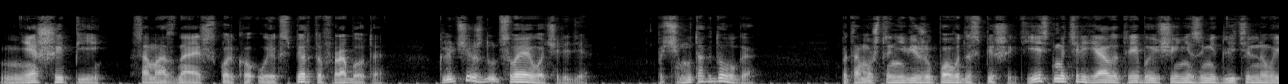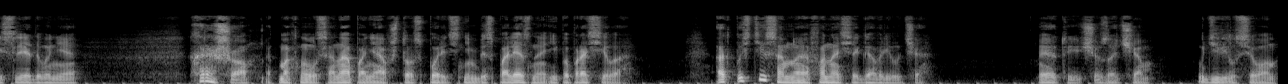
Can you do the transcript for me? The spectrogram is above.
не шипи. Сама знаешь, сколько у экспертов работы. Ключи ждут своей очереди. Почему так долго? Потому что не вижу повода спешить. Есть материалы, требующие незамедлительного исследования. Хорошо, отмахнулась она, поняв, что спорить с ним бесполезно, и попросила: "Отпусти со мной Афанасия Гавриловича". "Это еще зачем?" удивился он.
